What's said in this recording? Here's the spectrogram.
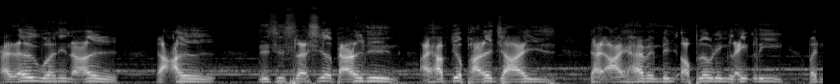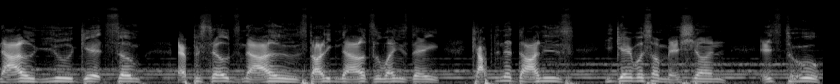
Hello, one and all. Ah, this is Celestial Paladin. I have to apologize that I haven't been uploading lately, but now you'll get some episodes now, starting now till Wednesday. Captain Adonis, he gave us a mission. It's to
